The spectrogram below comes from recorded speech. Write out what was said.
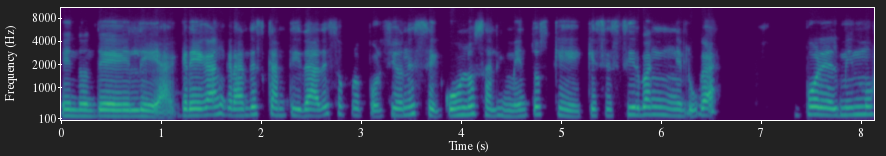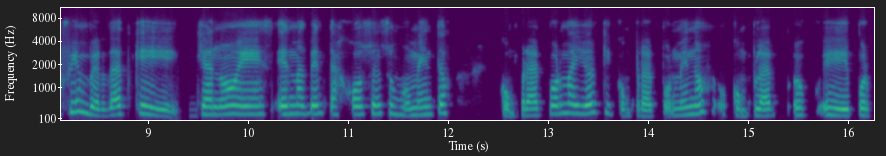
en donde le agregan grandes cantidades o proporciones según los alimentos que, que se sirvan en el lugar por el mismo fin, ¿verdad? Que ya no es, es más ventajoso en su momento comprar por mayor que comprar por menor o comprar eh, por,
